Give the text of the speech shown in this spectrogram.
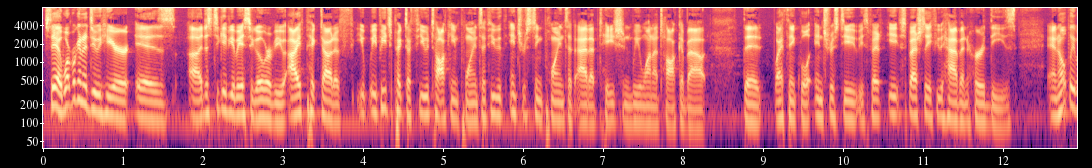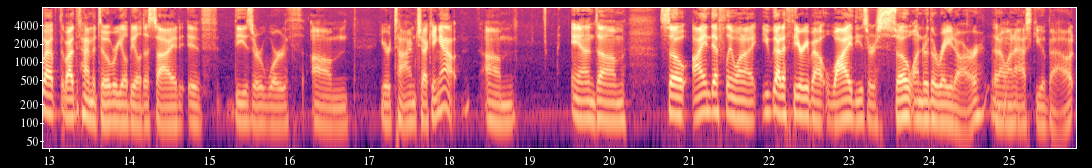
so yeah, what we're gonna do here is uh, just to give you a basic overview. I picked out a. F- we've each picked a few talking points, a few interesting points of adaptation we want to talk about that I think will interest you, especially if you haven't heard these. And hopefully, by, by the time it's over, you'll be able to decide if these are worth um, your time checking out. Um, and um, so, I definitely want to. You've got a theory about why these are so under the radar that I Mhm. want to ask you about.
